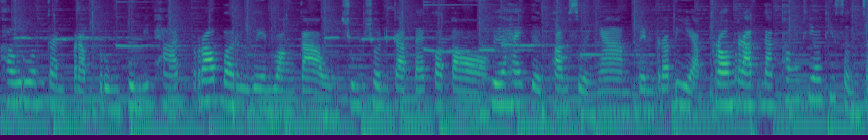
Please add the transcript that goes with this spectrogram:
เข้าร่วมกันปรับปรุงภูมิทัศน์ รอบบริเวณวังเก่า ชุมชนกาแปะกอตอเพื่อให้เกิดความสวยงามเป็นระเบียบ พร้อมรับนักท่องเที่ยวที่สนใจ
